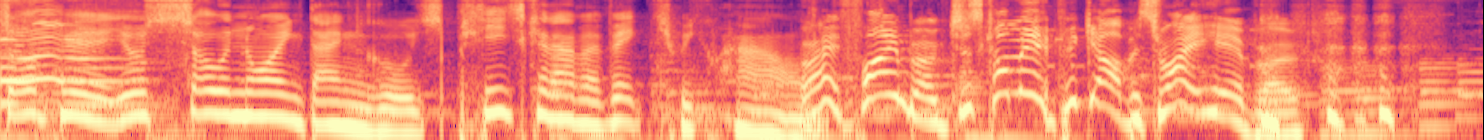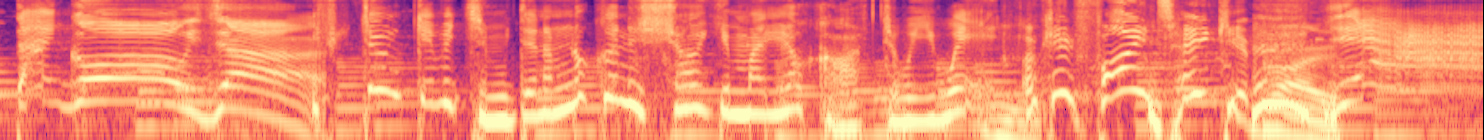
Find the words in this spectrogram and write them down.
Stop it. You're so annoying, Dangles. Please can I have a victory crown? All right, fine, bro. Just come here. Pick it up. It's right here, bro. Dangles! If you don't give it to me, then I'm not going to show you my locker after we win. Okay, fine. Take it, bro. Yeah!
